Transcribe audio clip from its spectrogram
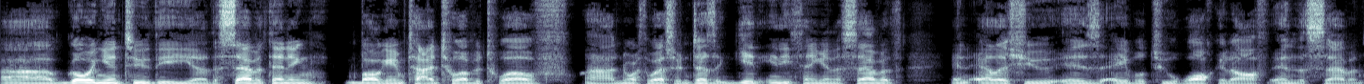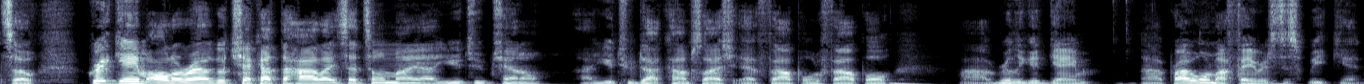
uh, going into the uh, the seventh inning, ball game tied twelve to twelve. Uh, Northwestern doesn't get anything in the seventh, and LSU is able to walk it off in the seventh. So great game all around. Go check out the highlights. That's on my uh, YouTube channel, youtube.com slash at foul pole to foul pole. really good game. probably one of my favorites this weekend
